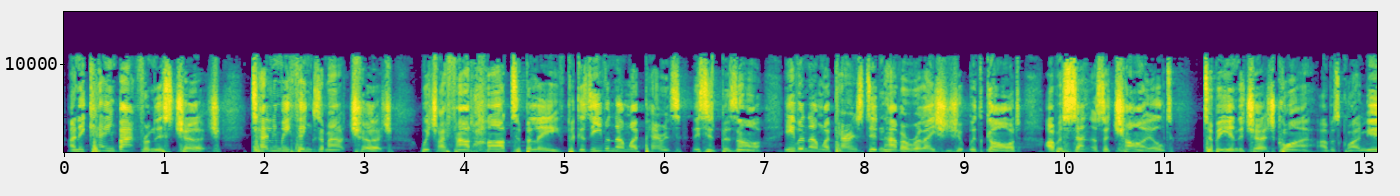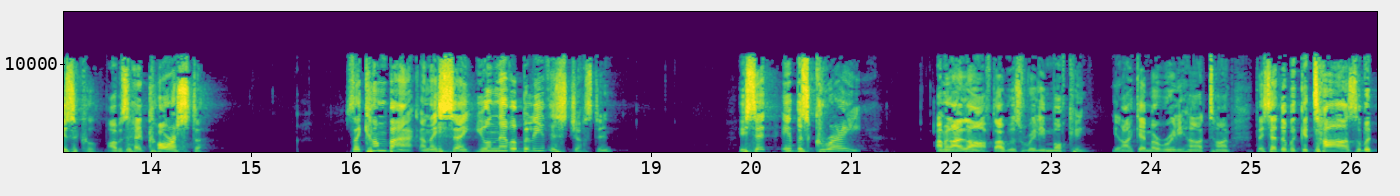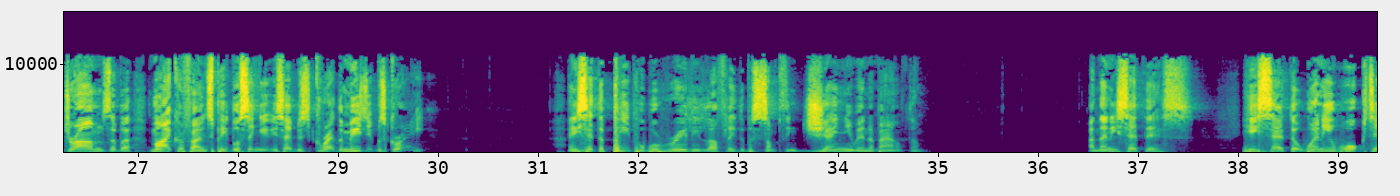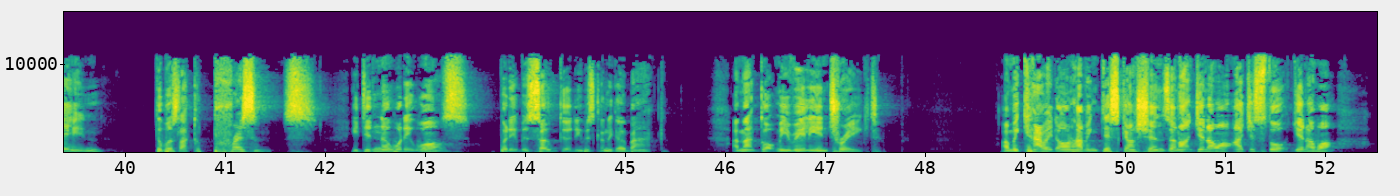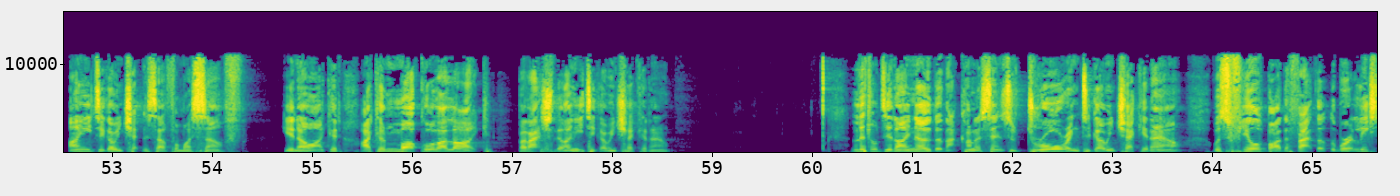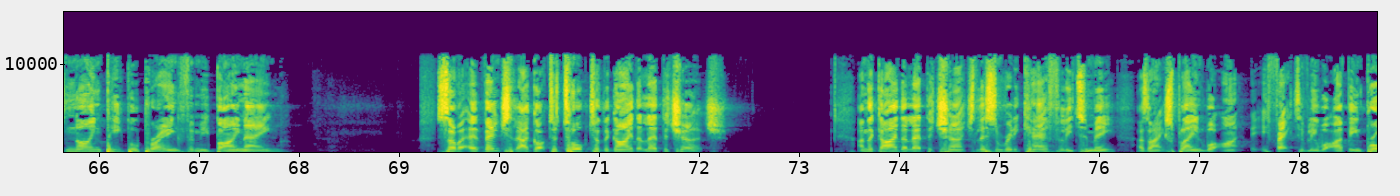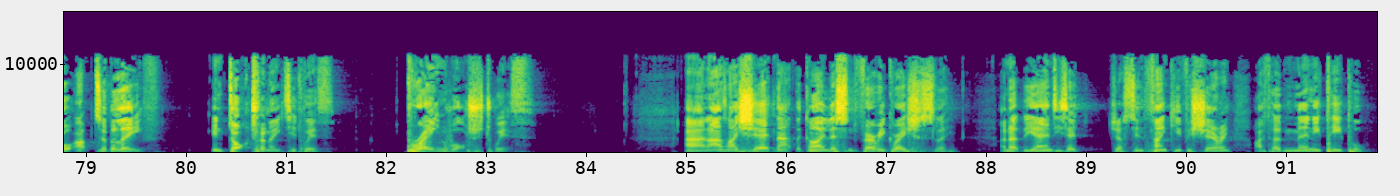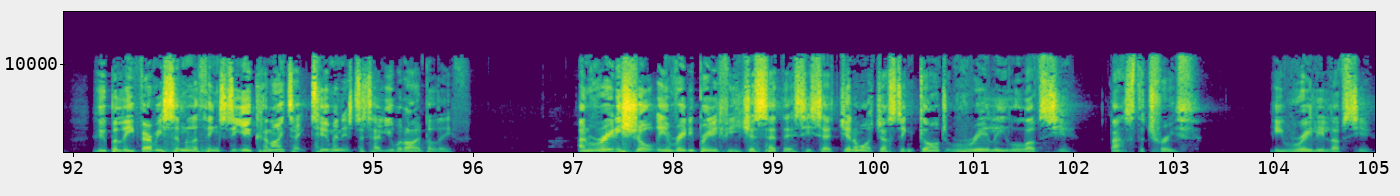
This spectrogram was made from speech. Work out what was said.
And he came back from this church telling me things about church which I found hard to believe. Because even though my parents, this is bizarre, even though my parents didn't have a relationship with God, I was sent as a child to be in the church choir. I was quite musical. I was head chorister. So they come back and they say, You'll never believe this, Justin. He said, It was great. I mean, I laughed. I was really mocking. You know, I gave him a really hard time. They said there were guitars, there were drums, there were microphones, people singing. He said it was great. The music was great. And he said the people were really lovely. There was something genuine about them. And then he said this. He said that when he walked in, there was like a presence. He didn't know what it was, but it was so good he was going to go back. And that got me really intrigued. And we carried on having discussions. And I, you know what? I just thought, you know what? I need to go and check this out for myself. You know, I could, I can mock all I like, but actually I need to go and check it out. Little did I know that that kind of sense of drawing to go and check it out was fueled by the fact that there were at least nine people praying for me by name. So eventually I got to talk to the guy that led the church. And the guy that led the church listened really carefully to me as I explained what I, effectively what I've been brought up to believe, indoctrinated with, brainwashed with. And as I shared that, the guy listened very graciously. And at the end, he said, Justin, thank you for sharing. I've heard many people who believe very similar things to you. Can I take two minutes to tell you what I believe? And really shortly and really briefly, he just said this. He said, you know what, Justin? God really loves you. That's the truth. He really loves you.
